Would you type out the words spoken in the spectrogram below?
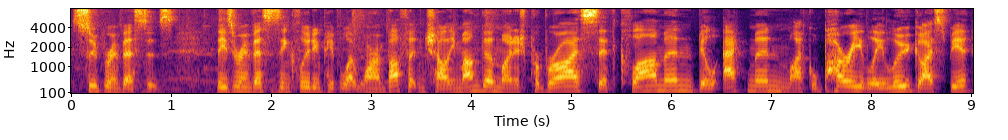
super investors. These are investors including people like Warren Buffett and Charlie Munger, Mohnish Pabrai, Seth Klarman, Bill Ackman, Michael Burry, Li Lu, Guy Spier,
